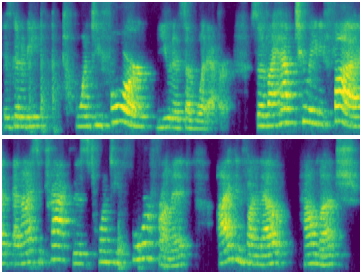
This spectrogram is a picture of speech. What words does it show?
is gonna be twenty-four units of whatever. So if I have two eighty-five and I subtract this twenty-four from it, I can find out how much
